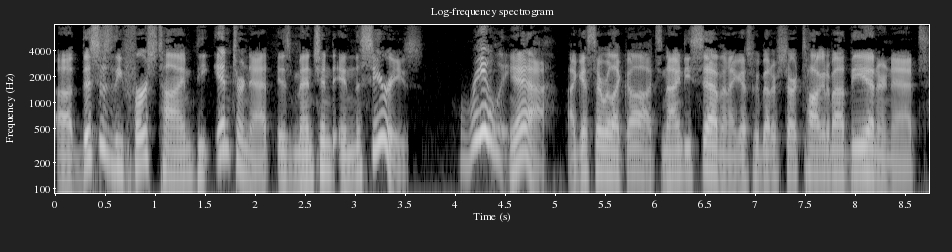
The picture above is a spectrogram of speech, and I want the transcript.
Uh, this is the first time the internet is mentioned in the series. Really? Yeah, I guess they were like, "Oh, it's '97. I guess we better start talking about the internet."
